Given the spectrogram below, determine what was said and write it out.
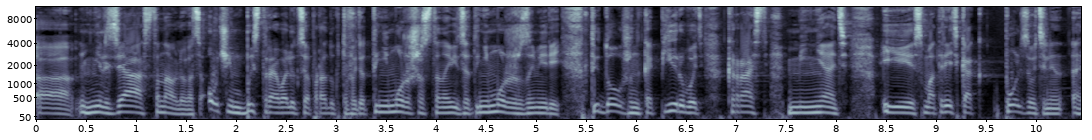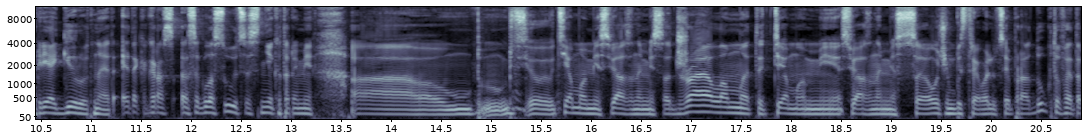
э, нельзя останавливаться. Очень быстрая эволюция продуктов идет. Ты не можешь остановиться, ты не можешь замереть. Ты должен копировать, красть, менять и смотреть, как пользователи реагируют на это. Это как раз согласуется с некоторыми э, темами, связанными с agile, это темами, связанными с очень быстрой эволюцией продуктов, это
